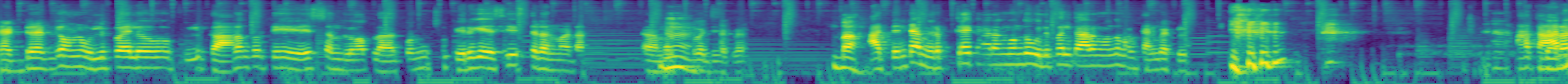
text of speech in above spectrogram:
రెడ్ రెడ్గా ఉన్న ఉల్లిపాయలు ఫుల్ కారం తోటి వేసి అందులో లోపల కొంచెం పెరుగు వేసి ఇస్తాడు అనమాట బజ్జీ అక్కడ బా. అది తింటే ఆ మిరపకాయ కారంగా ఉందో ఉల్లిపాయలు కారంగా ఉందో మనకు కనిపెట్టలేదు. ఆ కారం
